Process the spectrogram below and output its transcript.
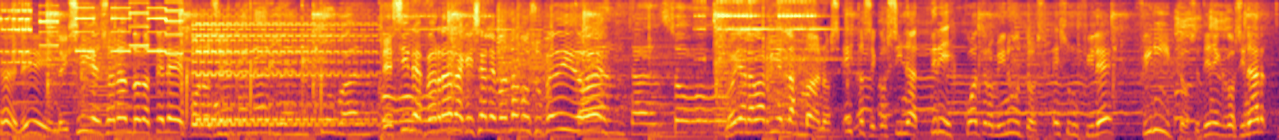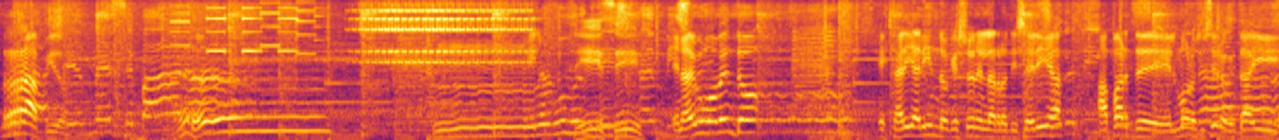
Qué lindo. Y siguen sonando los teléfonos, ¿eh? Decile a Ferrara que ya le mandamos su pedido, ¿eh? Me voy a lavar bien las manos. Esto se cocina 3, 4 minutos. Es un filé finito. Se tiene que cocinar rápido. Sí, sí. En algún momento estaría lindo que suene en la roticería. Aparte del mono Cicero que está ahí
